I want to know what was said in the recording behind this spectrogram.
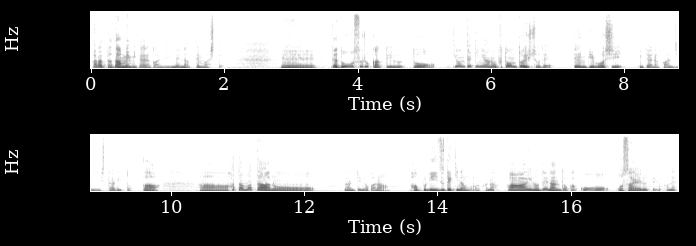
洗ったダメみたいな感じに、ね、なってまして。えー、じゃあどうするかというと、基本的にあの布団と一緒で、天日干しみたいな感じにしたりとか、あはたまたあの、なんていうのかな、パブリーズ的なものかな。ああいうのでなんとかこう、抑えるというかね、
